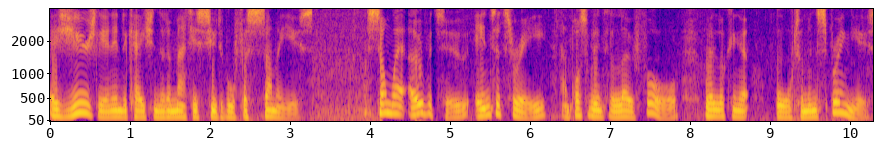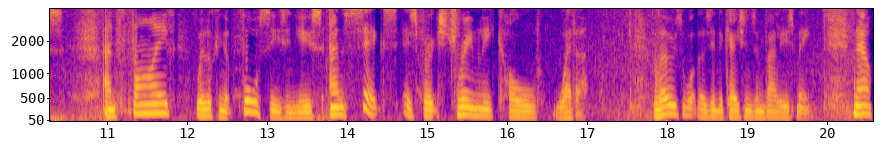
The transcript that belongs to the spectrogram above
is usually an indication that a mat is suitable for summer use. Somewhere over 2 into 3 and possibly into the low 4 we're looking at autumn and spring use. And 5 we're looking at four season use and 6 is for extremely cold weather. Those are what those indications and values mean. Now,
